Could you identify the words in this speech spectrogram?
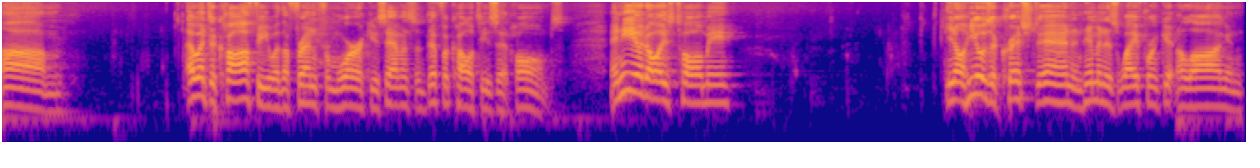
um, I went to coffee with a friend from work. He was having some difficulties at homes. And he had always told me, you know, he was a Christian and him and his wife weren't getting along. And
